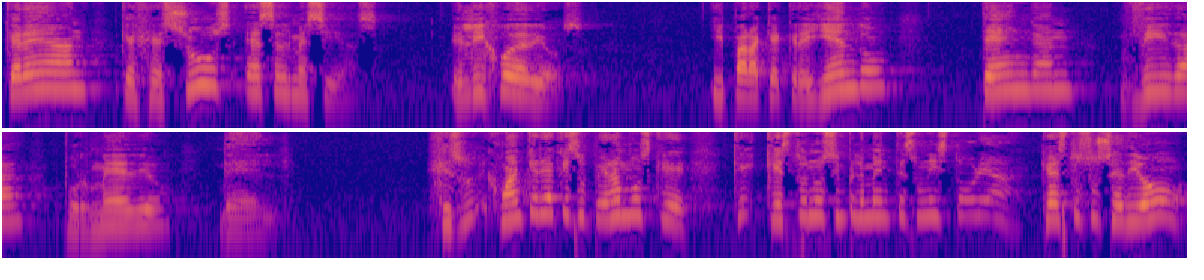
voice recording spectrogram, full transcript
crean que Jesús es el Mesías, el Hijo de Dios, y para que creyendo tengan vida por medio de Él. Juan quería que supiéramos que, que, esto no simplemente es una historia, que esto sucedió.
